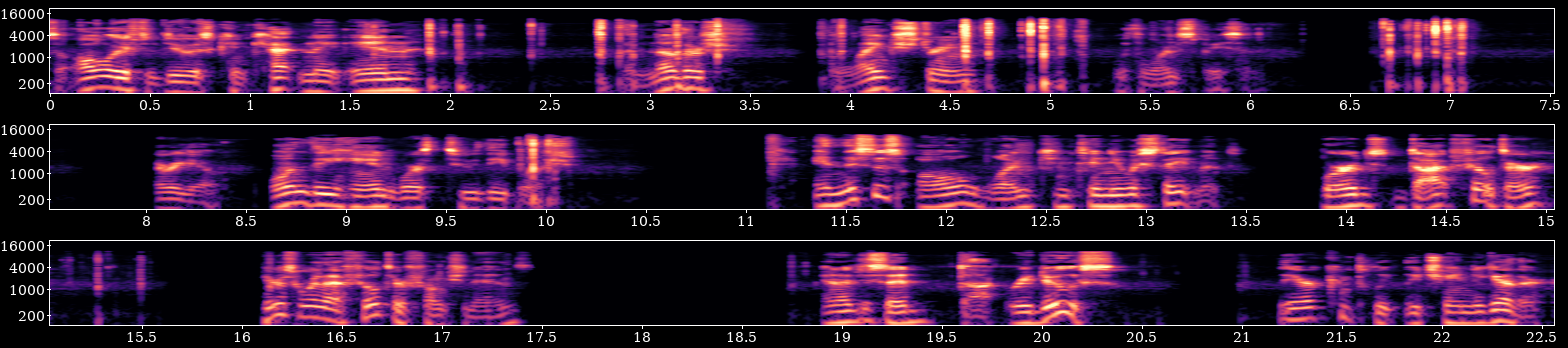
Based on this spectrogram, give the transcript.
So all we have to do is concatenate in another blank string with one space in it. There we go. One the hand worth to the bush. And this is all one continuous statement. Words dot filter. Here's where that filter function ends. And I just said dot reduce. They are completely chained together.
